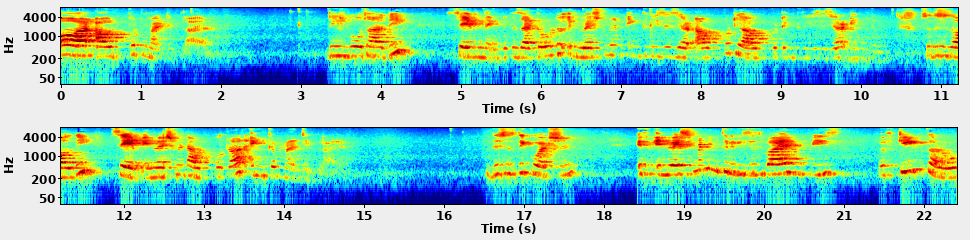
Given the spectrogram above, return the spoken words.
or output multiplier. These both are the same thing because I told you investment increases your output your output increases your income. So this is all the same investment output or income multiplier. This is the question. If investment increases by rupees 15 crore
